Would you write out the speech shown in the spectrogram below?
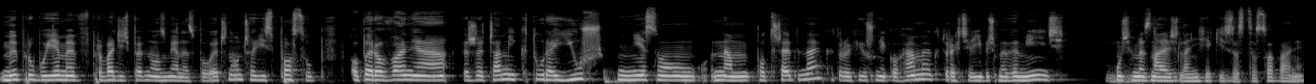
my próbujemy wprowadzić pewną zmianę społeczną, czyli sposób operowania rzeczami, które już nie są nam potrzebne, których już nie kochamy, które chcielibyśmy wymienić, Musimy znaleźć dla nich jakieś zastosowanie.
